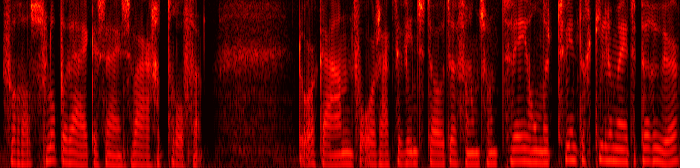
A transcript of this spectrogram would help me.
Vooral sloppenwijken zijn zwaar getroffen. De orkaan veroorzaakte windstoten van zo'n 220 km per uur.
